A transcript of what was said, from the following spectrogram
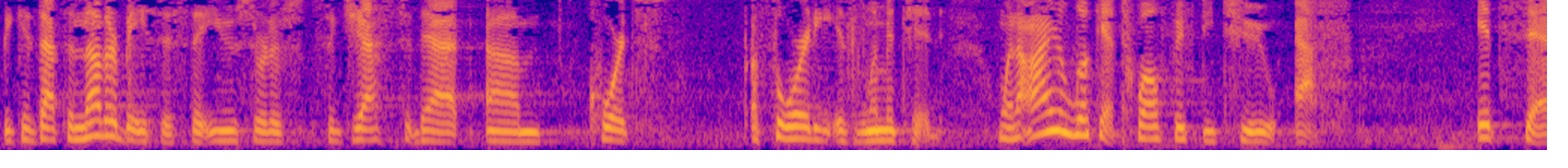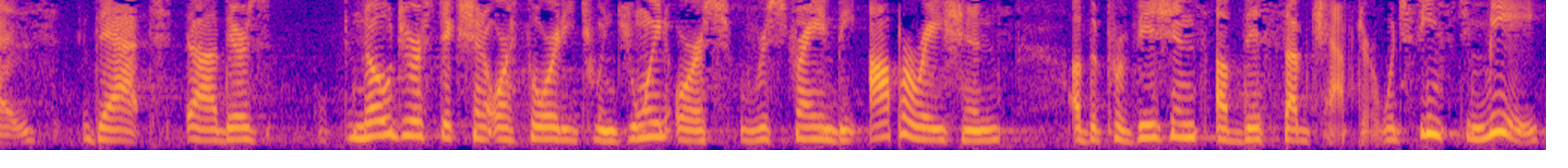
because that's another basis that you sort of suggest that um, courts' authority is limited. When I look at 1252 F, it says that uh, there's no jurisdiction or authority to enjoin or restrain the operations of the provisions of this subchapter, which seems to me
